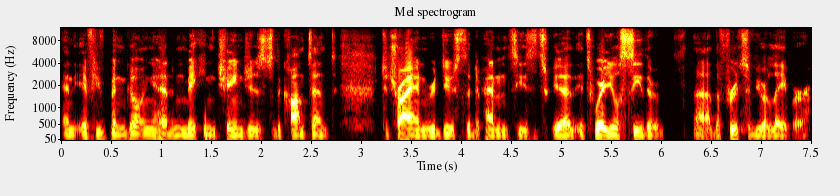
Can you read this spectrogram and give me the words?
and if you've been going ahead and making changes to the content to try and reduce the dependencies. It's it's where you'll see the uh, the fruits of your labor.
